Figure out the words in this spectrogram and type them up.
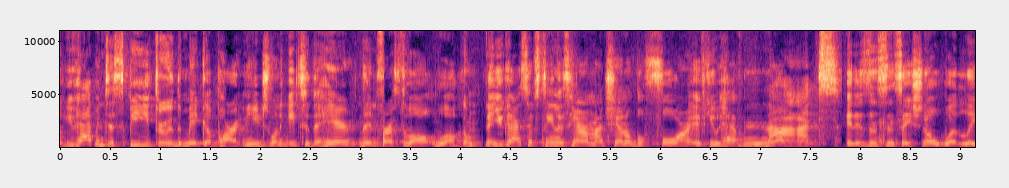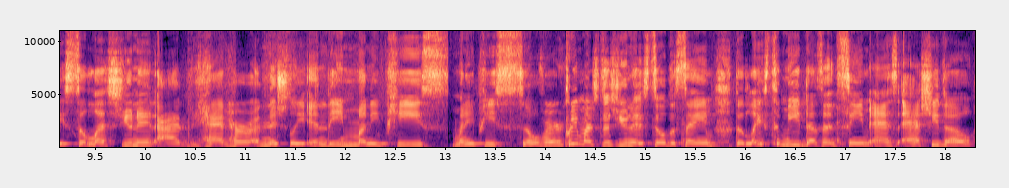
if you happen to speed through the makeup part and you just want to get to the hair, then first of all, welcome. Now you guys have seen this hair on my channel before. If you have not, it is a Sensationnel What Lace Celeste unit. I had her initially in the Money Piece, Money Piece Silver. Pretty much this unit is still the same. The lace to me doesn't seem as ashy though.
